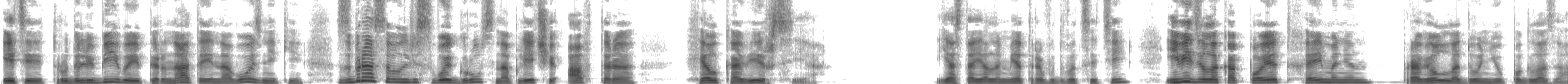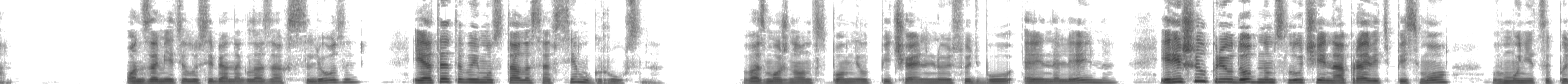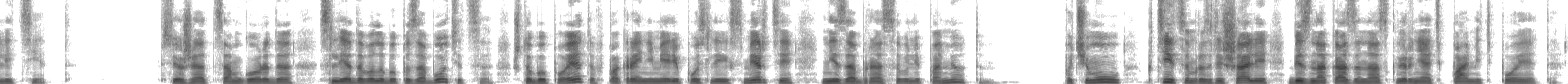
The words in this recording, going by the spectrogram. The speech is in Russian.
Эти трудолюбивые пернатые навозники сбрасывали свой груз на плечи автора Хелкаверсия. Я стояла метров в двадцати и видела, как поэт Хейманин провел ладонью по глазам. Он заметил у себя на глазах слезы, и от этого ему стало совсем грустно. Возможно, он вспомнил печальную судьбу Эйна Лейна и решил при удобном случае направить письмо в муниципалитет. Все же отцам города следовало бы позаботиться, чтобы поэтов, по крайней мере после их смерти, не забрасывали пометом. Почему птицам разрешали безнаказанно осквернять память поэта?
